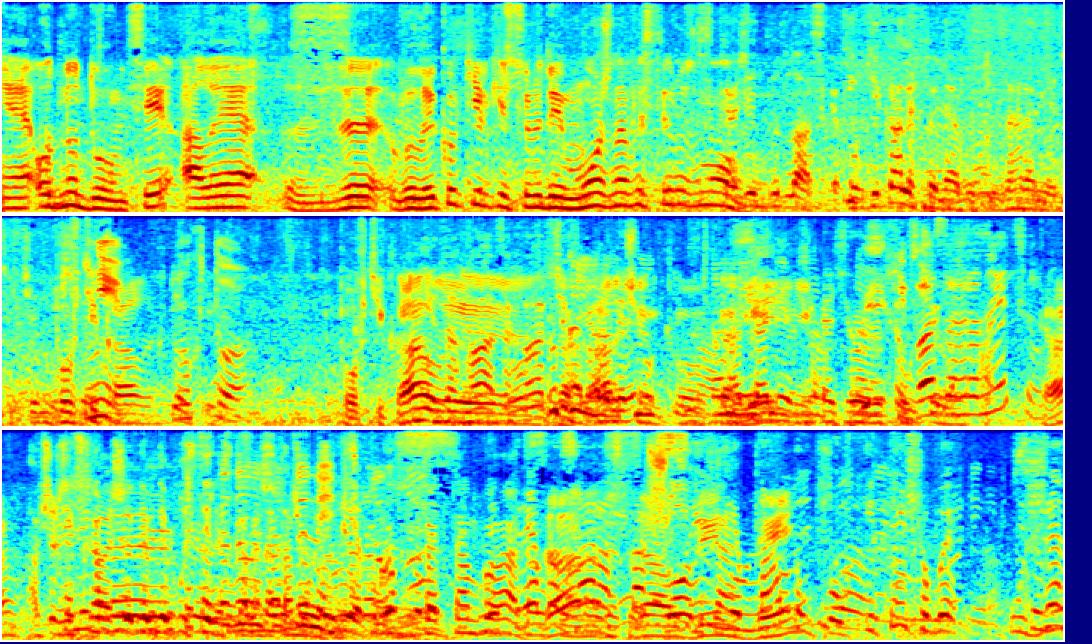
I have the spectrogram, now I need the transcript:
е, однодумці, але з великою кількістю людей можна вести розмову. Скажіть, будь ласка, повтікали хто-небудь за границю чи ні? Ні, Повтікали. ну хто? Повтікали Захарченко. Хіба за границю? Так. А що ж сказали, що не, пустили? Сказали, що там багато. Треба зараз швидким натовпом іти, щоб уже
